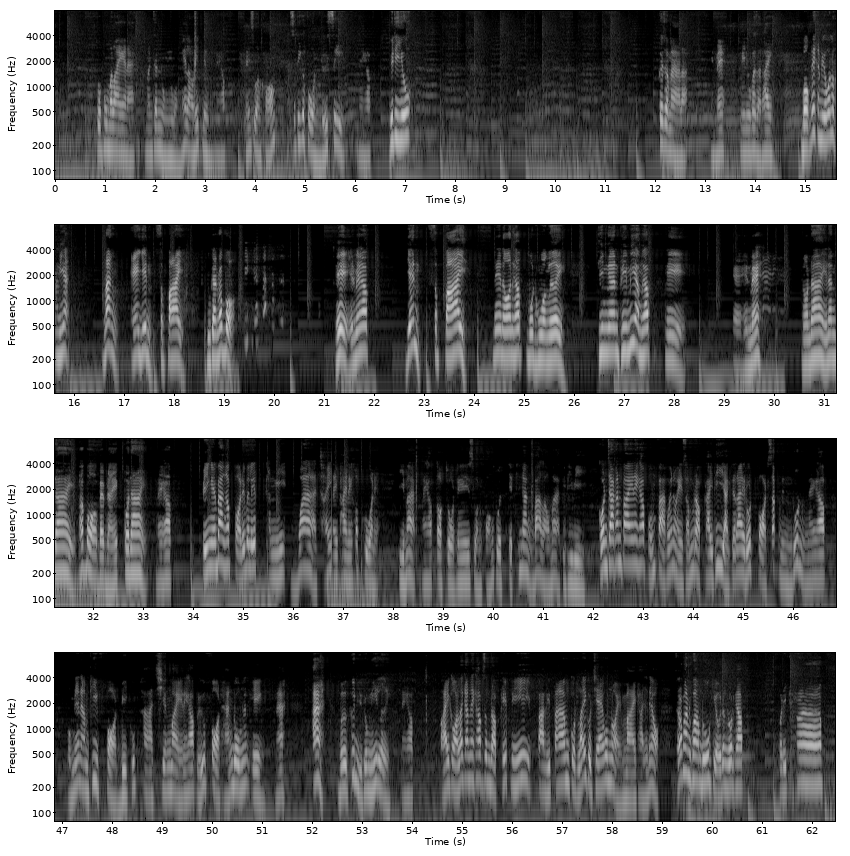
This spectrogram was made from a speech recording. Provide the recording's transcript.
ตัวพวงมาลัยอะนะมันจะหน่วงหน่วงให้เรานิดนึงนะครับ ในส่วนของสปีกเกอร์โฟนหรือ Siri นะครับ วิทยุก็จะมาละเห็นไหมเมนูภาษาไทย บอกได้คำเดียวว่ารถคันนี้นั่งแอร์เย็นสบาย ดูการว่าเบาะนี่เห็นไหมครับ เย็นสบาย แน่นอนครับ หมดห่วงเลย ทีมงานพรีเมียมครับ นี่เห็นไหม นอนได้นั่งได้ พับเบาะแบบไหนก็ได้นะครับเป็นยังไงบ้างครับ Ford Everest คันนี้ว่าใช้ในภายในครอบครัวเนี่ยดีมากนะครับตอบโจทย์ในส่วนของตัว 7 ที่นั่งบ้านเรามาก PPV ก่อนจากกันไปนะครับ ผมฝากไว้หน่อยสำหรับใครที่อยากจะได้รถ Ford สักหนึ่งรุ่นนะครับ ผมแนะนำที่ Ford B Group Car เชียงใหม่นะครับ หรือ Ford หางดงนั่นเองนะอะเบอร์ขึ้นอยู่ตรงนี้เลยนะครับ ไปก่อนแล้วกันนะครับสำหรับคลิปนี้ฝากติดตามกดไลค์กดแชร์ผมหน่อย My Car Channel สารพันความรู้เกี่ยวกับเรื่องรถครับ สวัสดีครับ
